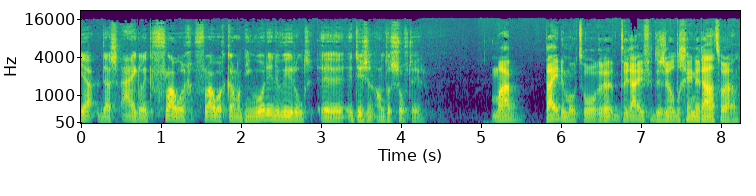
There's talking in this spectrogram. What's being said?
ja, dat is eigenlijk flauwer, flauwer kan het niet worden in de wereld. Uh, het is een andere software. Maar beide motoren drijven dezelfde generator aan?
